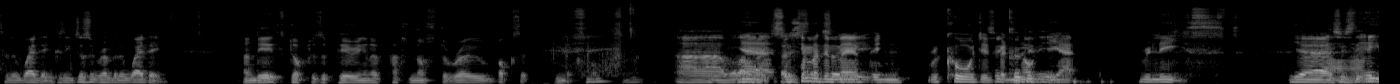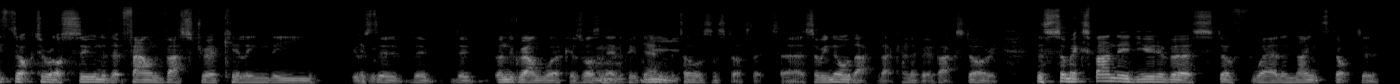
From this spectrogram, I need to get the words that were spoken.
to the wedding because he doesn't remember the wedding. And the Eighth Doctor's appearing in a Paternoster Row box set next month. Ah, well, that yeah. makes So sense some of them So may it- have been recorded so but not the- yet released. Yeah, so it's the Um, Eighth Doctor or sooner that found Vastra killing the. It was the, the, the underground workers, wasn't it? The people Yeah. in the tunnels and stuff. That uh, so we know that that kind of bit of backstory. There's some expanded universe stuff where the Ninth Doctor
